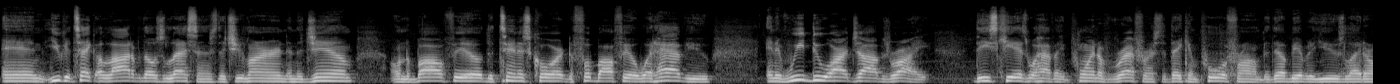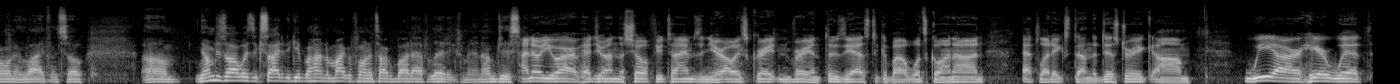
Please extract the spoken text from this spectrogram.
and you could take a lot of those lessons that you learned in the gym, on the ball field, the tennis court, the football field, what have you, and if we do our jobs right, these kids will have a point of reference that they can pull from that they'll be able to use later on in life. And so, um, you know, I'm just always excited to get behind the microphone and talk about athletics, man. I'm just. I know you are. I've had you on the show a few times, and you're always great and very enthusiastic about what's going on athletics down the district. Um, we are here with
